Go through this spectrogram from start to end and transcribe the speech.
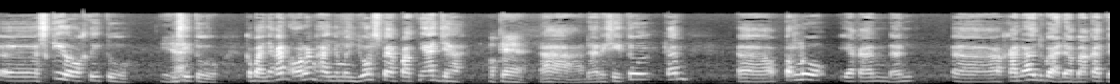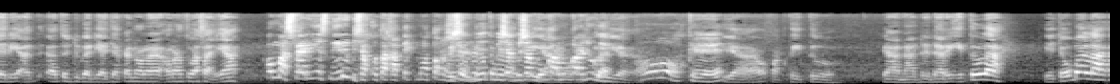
eh, skill waktu itu di Iya. situ. Kebanyakan orang hanya menjual spare partnya aja. Oke. Nah, dari situ kan eh, perlu ya kan dan eh, karena juga ada bakat dari atau juga diajarkan orang orang tua saya. Oh, Mas Ferry sendiri bisa kutak-atik motor Bisa, sendiri, bisa, bisa bisa iya. bongkar-bongkar juga. Iya. Oh, oke. Ya, waktu itu. Ya, nah dari itulah ya cobalah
